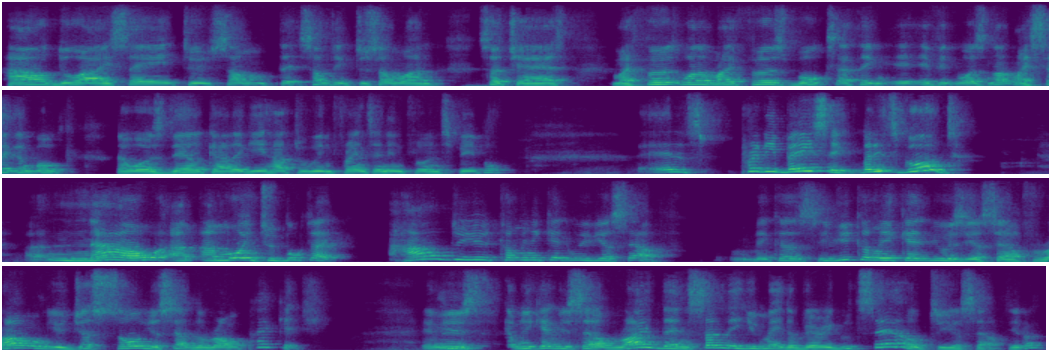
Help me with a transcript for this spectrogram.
how do I say to some something to someone such as my first one of my first books. I think if it was not my second book, that was Dale Carnegie, How to Win Friends and Influence People. It's pretty basic, but it's good. Uh, now I'm, I'm more into book like how do you communicate with yourself? because if you communicate with yourself wrong, you just sold yourself the wrong package. If mm. you communicate with yourself right, then suddenly you made a very good sale to yourself, you know?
